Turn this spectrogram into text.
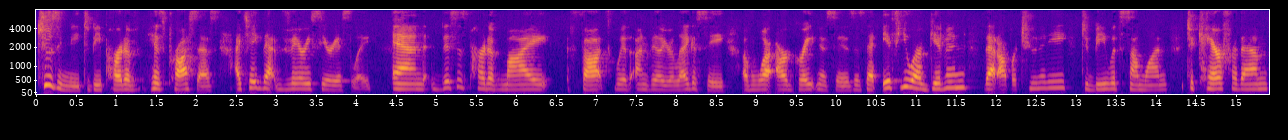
choosing me to be part of his process. I take that very seriously. And this is part of my thoughts with Unveil Your Legacy of what our greatness is is that if you are given that opportunity to be with someone, to care for them,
